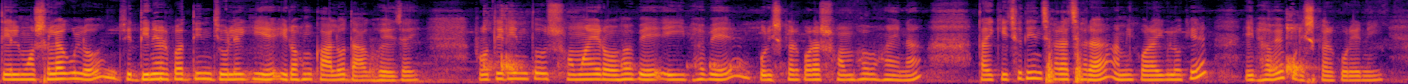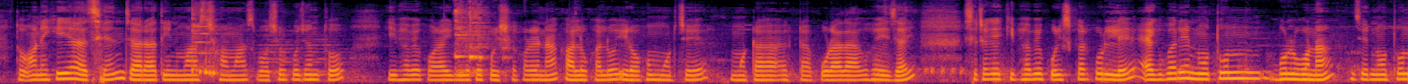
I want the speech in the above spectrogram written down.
তেল মশলাগুলো যে দিনের পর দিন জ্বলে গিয়ে এরকম কালো দাগ হয়ে যায়। প্রতিদিন তো সময়ের অভাবে এইভাবে পরিষ্কার করা সম্ভব হয় না। তাই কিছুদিন ছাড়া ছাড়া আমি কড়াইগুলোকে এইভাবে পরিষ্কার করে নিই। তো অনেকেই আছেন যারা তিন মাস, ছ মাস, বছর পর্যন্ত এইভাবে কড়াইগুলোকে পরিষ্কার করে না, কালো কালো এরকম মরচে মোটা একটা পোড়া দাগ হয়ে যায়, সেটাকে কীভাবে পরিষ্কার করলে একবারে নতুন বলব না যে নতুন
